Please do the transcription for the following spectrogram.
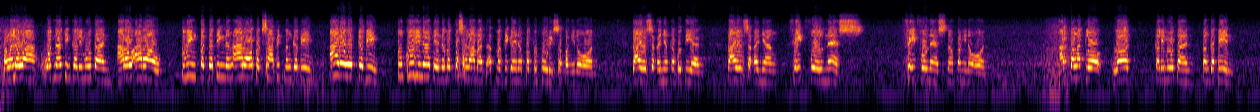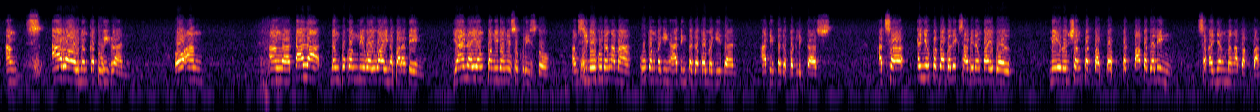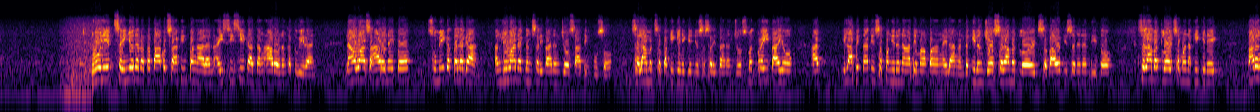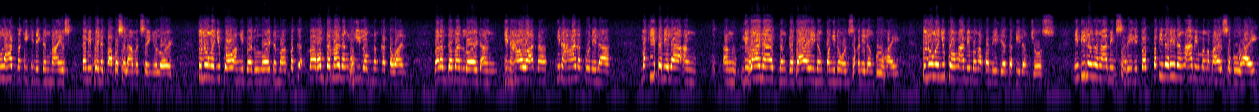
Pangalawa, huwag nating kalimutan, araw-araw, tuwing pagdating ng araw, pagsapit ng gabi, araw at gabi, tungkulin natin na magpasalamat at magbigay ng pagpupuri sa Panginoon dahil sa kanyang kabutihan, dahil sa kanyang faithfulness, faithfulness ng Panginoon. At pangatlo, huwag kalimutan, tanggapin ang araw ng katuwiran o ang ang ah, tala ng bukang liwayway na parating. Yan ay ang Panginoong Yeso Kristo, ang sinugo ng Ama upang maging ating tagapamagitan, ating tagapagligtas. At sa kanyang pagbabalik, sabi ng Bible, mayroon siyang pagpapa- pagpapagaling sa kanyang mga bakbak. Ngunit sa inyo na natatakot sa aking pangalan ay sisikat ang araw ng katuwiran. Nawa sa araw na ito, sumikat talaga ang liwanag ng salita ng Diyos sa ating puso. Salamat sa pakikinig ninyo sa salita ng Diyos. Mag-pray tayo at ilapit natin sa Panginoon ang ating mga pangangailangan. Dakilang Diyos, salamat Lord sa bawat isa na nandito. Salamat Lord sa mga nakikinig. Parang lahat nakikinig ng maayos, kami po'y nagpapasalamat sa inyo Lord. Tulungan niyo po ang iba Lord na ma- mag- maramdaman ang hilom ng katawan. Maramdaman Lord ang ginhawa na hinahanap po nila. Makita nila ang ang liwanag ng gabay ng Panginoon sa kanilang buhay. Tulungan niyo po ang aming mga pamilya, dakilang Diyos. Hindi lang ang aming sarili, pat- pati na rin ang aming mga mahal sa buhay,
